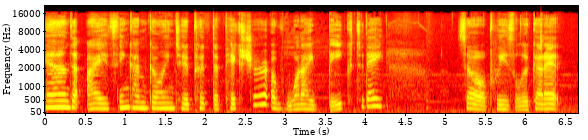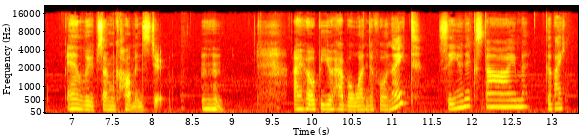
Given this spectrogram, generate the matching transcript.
And I think I'm going to put the picture of what I baked today. So please look at it and leave some comments too. I hope you have a wonderful night. See you next time. Goodbye.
